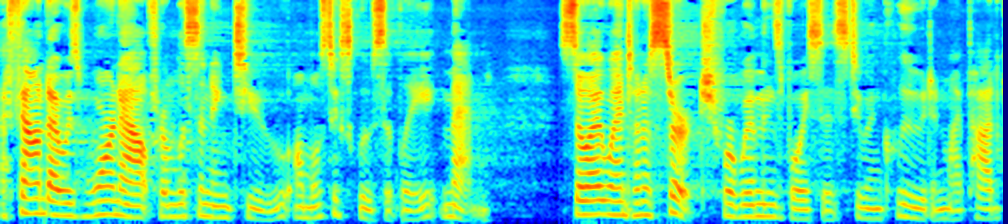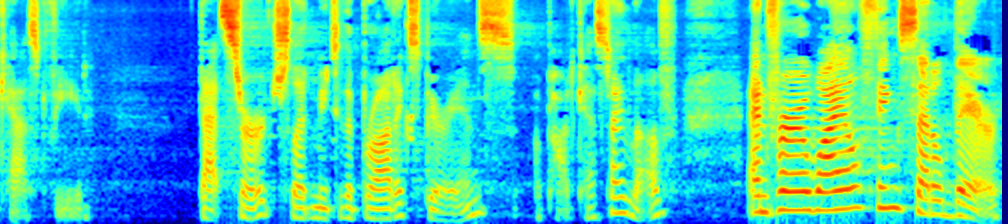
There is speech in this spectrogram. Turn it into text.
I found I was worn out from listening to, almost exclusively, men. So I went on a search for women's voices to include in my podcast feed. That search led me to The Broad Experience, a podcast I love, and for a while things settled there.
